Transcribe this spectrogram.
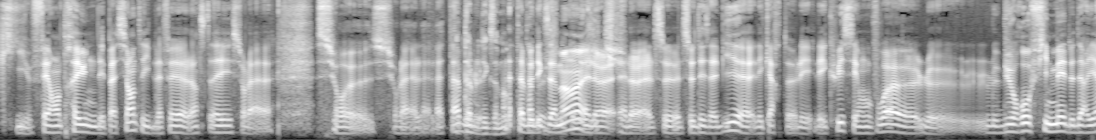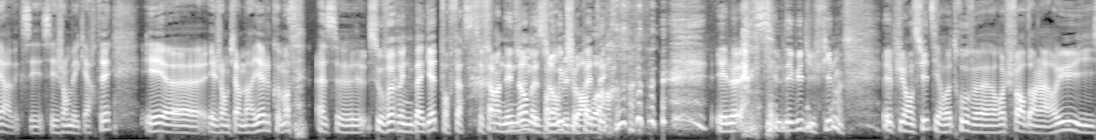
qui fait entrer une des patientes et il la fait l'installer sur la, sur, euh, sur la, la, la table. table d'examen. La table Table d'examen, elle, gynécologique. elle, elle, se, elle se déshabille, elle écarte les, les cuisses et on voit euh, le, le bureau filmé de derrière avec ses, ses jambes écartées. Et, euh, et Jean-Pierre Mariel commence à se- s'ouvrir une baguette pour faire, se faire un énorme sandwich au pâté. Et le- c'est le début du film. Et puis ensuite, il retrouve euh, Rochefort dans la rue, il,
